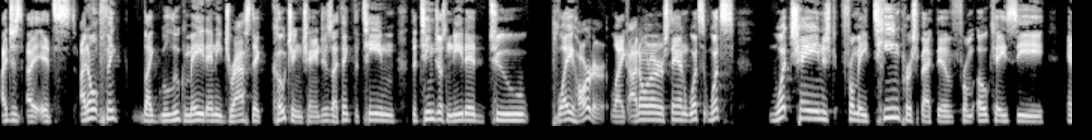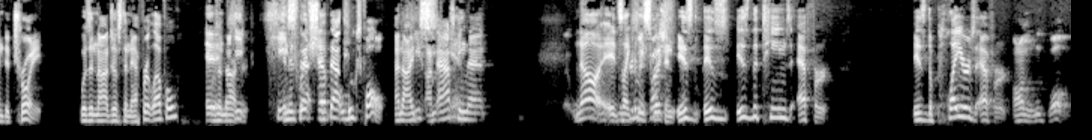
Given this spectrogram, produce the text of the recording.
I just I, it's I don't think like Luke made any drastic coaching changes. I think the team the team just needed to play harder. Like I don't understand what's what's what changed from a team perspective from OKC and Detroit. Was it not just an effort level? Was eh, it not- he he and is that, switched up. that Luke's fault? And I, I'm asking that. No, it's like he switched. question. Is is is the team's effort? Is the player's effort on Luke Wall?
